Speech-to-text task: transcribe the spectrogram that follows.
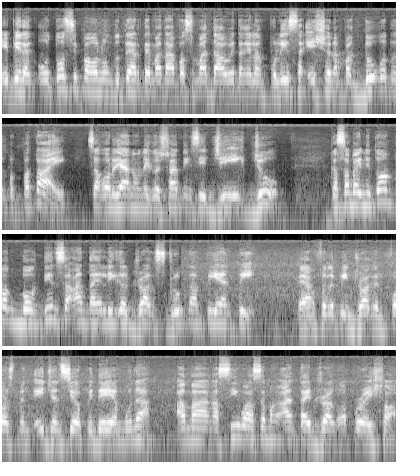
ipinag-utos si Pangulong Duterte matapos madawit ang ilang pulis sa isyo ng pagdukot at pagpatay sa koreanong negosyanteng si Ji Ik-ju. Kasabay nito ang pagbog din sa anti-illegal drugs group ng PNP. Kaya ang Philippine Drug Enforcement Agency o PDEA muna ang mga ngasiwa sa mga anti-drug operation.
